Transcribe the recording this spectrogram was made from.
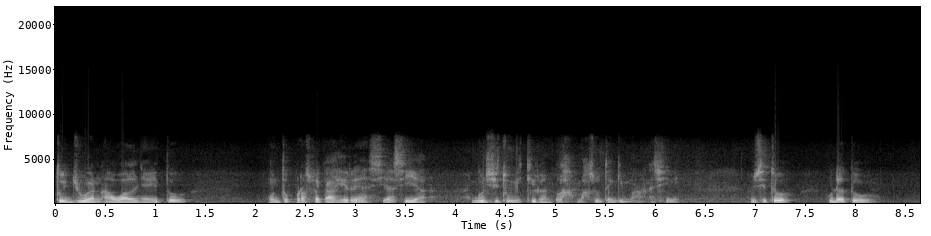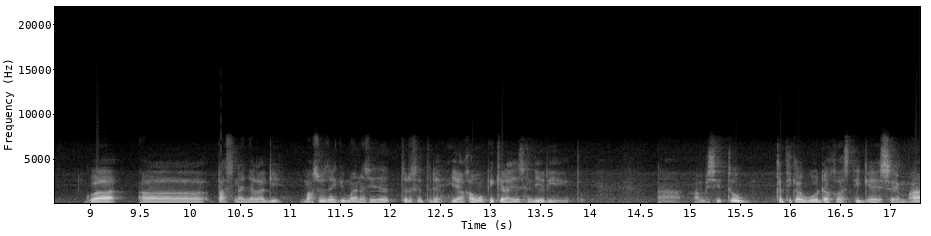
tujuan awalnya itu untuk prospek akhirnya sia-sia. Gue di situ mikiran lah maksudnya gimana sih ini? Habis itu udah tuh gue uh, pas nanya lagi maksudnya gimana sih terus itu deh ya kamu pikir aja sendiri gitu. Nah abis itu ketika gue udah kelas 3 SMA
